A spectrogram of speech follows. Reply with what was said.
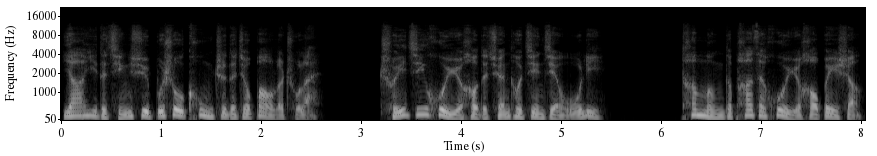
压抑的情绪不受控制的就爆了出来。锤击霍雨浩的拳头渐渐无力，他猛地趴在霍雨浩背上，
